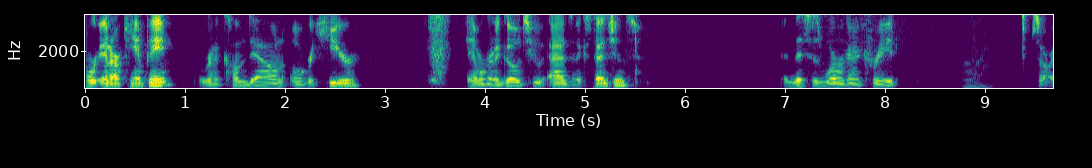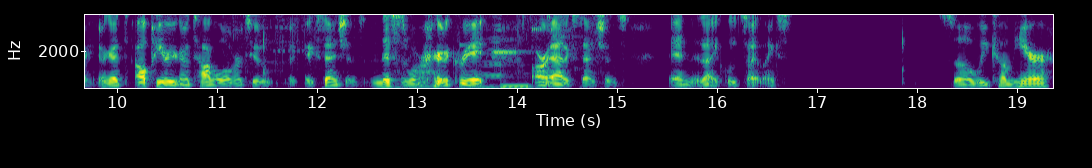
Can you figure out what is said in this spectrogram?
We're in our campaign. We're going to come down over here and we're going to go to ads and extensions. And this is where we're going to create, sorry, to, up here you're going to toggle over to extensions. And this is where we're going to create our ad extensions. And that includes site links. So we come here,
